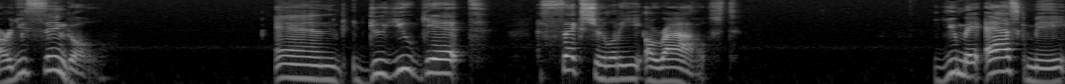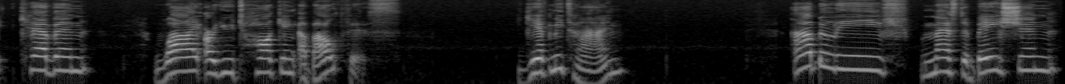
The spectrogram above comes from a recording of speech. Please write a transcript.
Are you single? And do you get sexually aroused? You may ask me, Kevin, why are you talking about this? Give me time. I believe masturbation,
